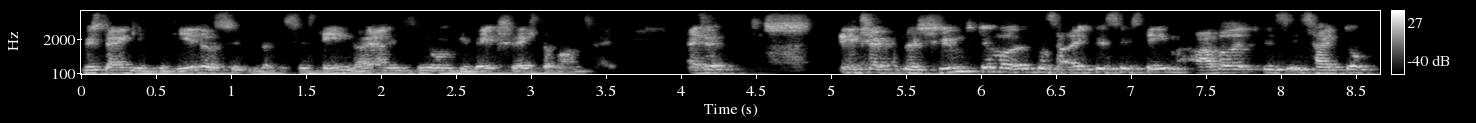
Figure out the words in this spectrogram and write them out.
müsste eigentlich mit jeder Systemneueinführung die Welt schlechter geworden sein. Also, wie gesagt, man schimpft immer über das alte System, aber das ist halt doch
